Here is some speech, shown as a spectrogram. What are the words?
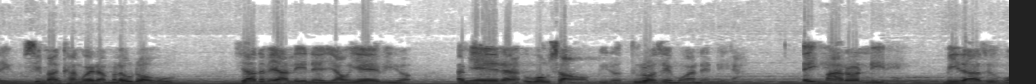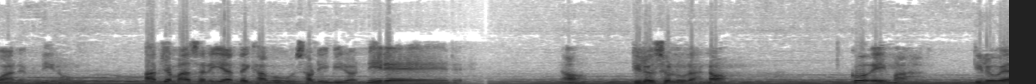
တွေကိုစီမံခန့်ခွဲတာမလုပ်တော့ဘူးရသမျှလေးနဲ့ရောင်ရဲပြီးတော့အမြဲတမ်းဥပုသ်ဆောင်အောင်ပြီးတော့သူတော်စင်ဘဝနဲ့နေတာအိမ်မှာတော့နေတယ်မိသားစုဘဝနဲ့မနေတော့ဘူးအပြမစရိယသိက္ခာပုဂ္ဂိုလ်ဆောက်တည်ပြီးတော့နေတယ်တဲ့နော်ဒီလိုဆိုလိုတာနော်ကိုယ့်အိမ်မှာဒီလိုပဲ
